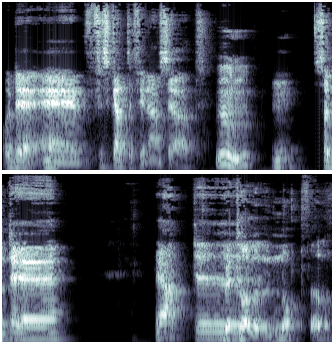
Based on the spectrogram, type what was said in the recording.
Och det är skattefinansierat. Mm. Mm. Så det... Ja, du... Betalar du något för den?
